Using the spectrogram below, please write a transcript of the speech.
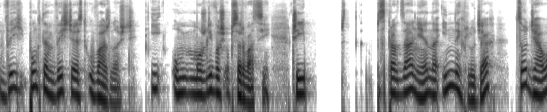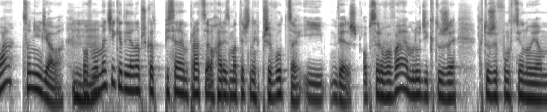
wyj punktem wyjścia jest uważność i um możliwość obserwacji, czyli sprawdzanie na innych ludziach, co działa, co nie działa. Mhm. Bo w mhm. momencie, kiedy ja na przykład pisałem pracę o charyzmatycznych przywódcach i wiesz, obserwowałem ludzi, którzy, którzy funkcjonują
